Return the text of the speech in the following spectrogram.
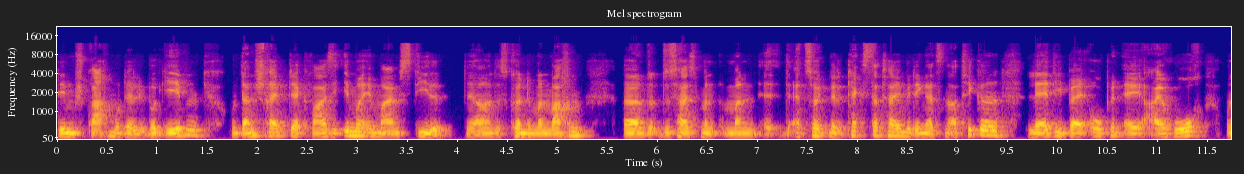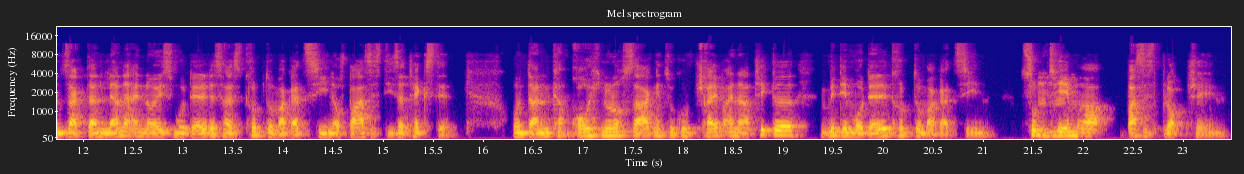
dem Sprachmodell übergeben und dann schreibt der quasi immer in meinem Stil. Ja, das könnte man machen. Äh, das heißt, man, man äh, erzeugt eine Textdatei mit den ganzen Artikeln, lädt die bei OpenAI hoch und sagt dann, lerne ein neues Modell, das heißt Kryptomagazin auf Basis dieser Texte. Und dann brauche ich nur noch sagen, in Zukunft schreib einen Artikel mit dem Modell Kryptomagazin zum mhm. Thema was ist Blockchain?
